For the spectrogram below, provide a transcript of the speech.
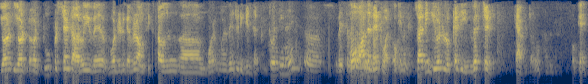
Your your 2% uh, ROE, where, what did you get? Around 6,000, uh, where, where did you get that? 29 uh, by Oh, on the net worth. Okay. So I think you have to look at the invested capital. Okay.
